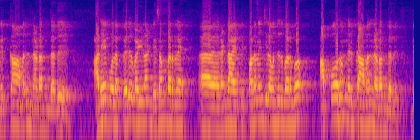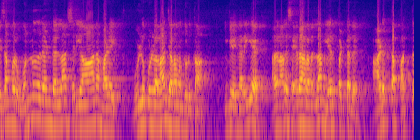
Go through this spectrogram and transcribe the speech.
நிற்காமல் நடந்தது. அதே போல பெருவெள்ளம் டிசம்பர்ல ரெண்டாயிரத்தி பதினஞ்சுல வந்தது பாருங்கோ அப்போதும் நிற்காமல் நடந்தது. டிசம்பர் ஒன்னு ரெண்டு எல்லாம் சரியான மழை. உள்ளுக்குள்ளெல்லாம் ஜலம் வந்துடுத்தான். இங்கே நிறைய அதனால சேதாரம் எல்லாம் ஏற்பட்டது. அடுத்த பத்து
